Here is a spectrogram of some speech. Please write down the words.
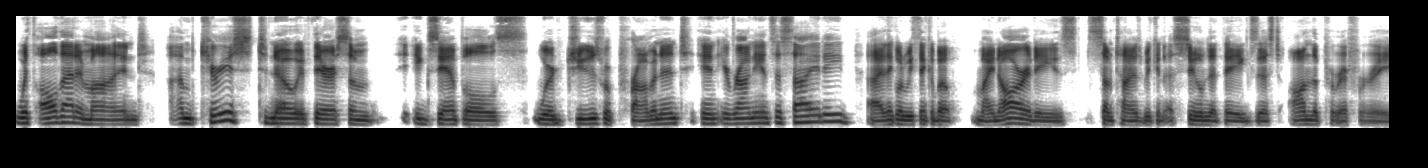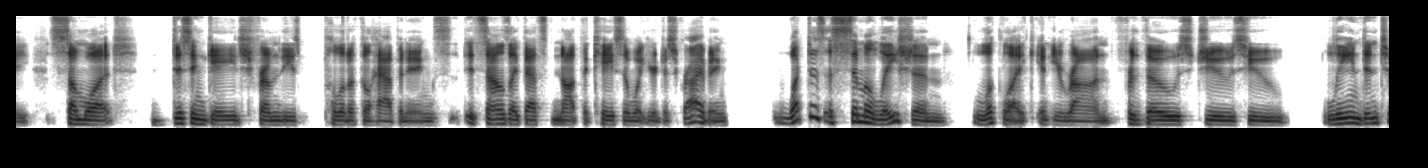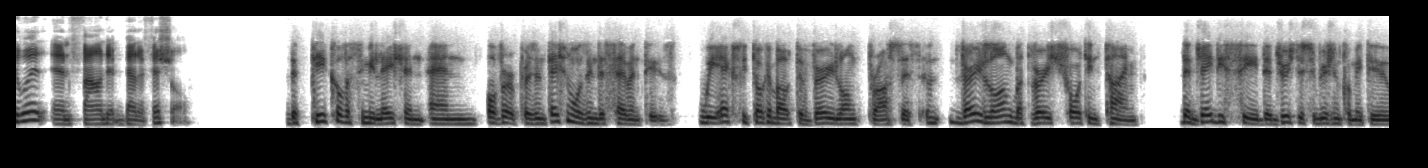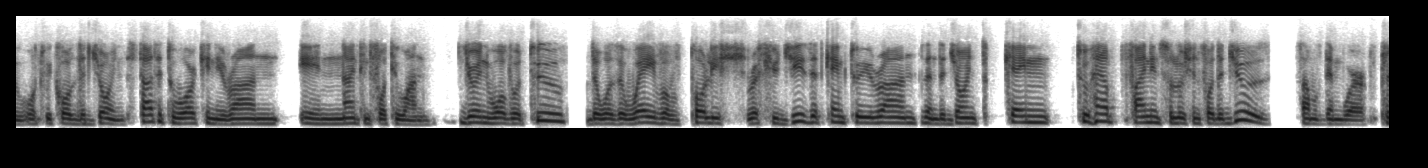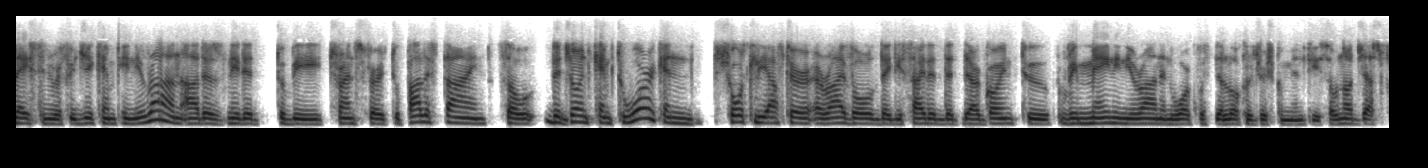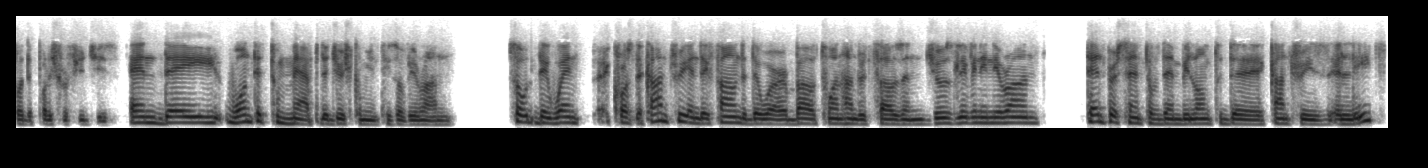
With all that in mind, I'm curious to know if there are some examples where Jews were prominent in Iranian society. Uh, I think when we think about minorities, sometimes we can assume that they exist on the periphery, somewhat disengaged from these political happenings. It sounds like that's not the case in what you're describing. What does assimilation look like in Iran for those Jews who leaned into it and found it beneficial? The peak of assimilation and overrepresentation was in the 70s. We actually talk about a very long process, very long but very short in time. The JDC, the Jewish Distribution Committee, what we call the Joint, started to work in Iran in 1941. During World War II, there was a wave of Polish refugees that came to Iran, and the Joint came to help finding solution for the Jews. Some of them were placed in refugee camp in Iran. Others needed to be transferred to Palestine. So the joint came to work, and shortly after arrival, they decided that they are going to remain in Iran and work with the local Jewish community. So not just for the Polish refugees. And they wanted to map the Jewish communities of Iran. So they went across the country and they found that there were about 100,000 Jews living in Iran. 10% of them belonged to the country's elites.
